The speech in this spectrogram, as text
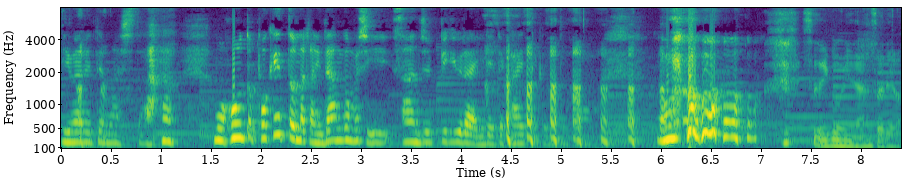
言われてました。もうほんとポケットの中にダンゴムシ30匹ぐらい入れて帰ってくるとか。すごいな、それは。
